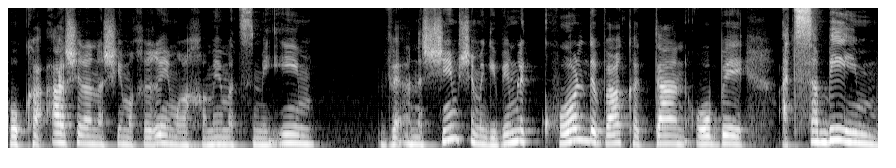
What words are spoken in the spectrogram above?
הוקעה של אנשים אחרים, רחמים עצמיים, ואנשים שמגיבים לכל דבר קטן, או בעצבים,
